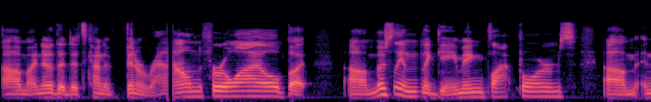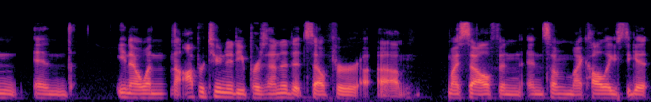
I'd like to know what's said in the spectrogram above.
Um, I know that it's kind of been around for a while, but um, mostly in the gaming platforms. Um, and and you know when the opportunity presented itself for um, myself and and some of my colleagues to get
